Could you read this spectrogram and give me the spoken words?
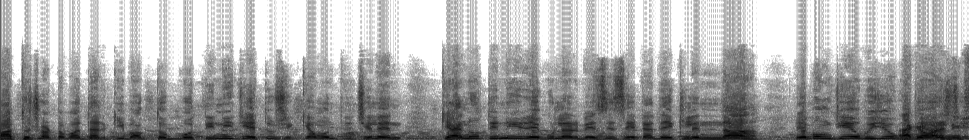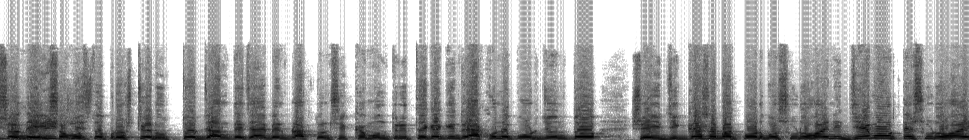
পার্থ চট্টোপাধ্যায়ের কি বক্তব্য তিনি যেহেতু শিক্ষামন্ত্রী ছিলেন কেন তিনি রেগুলার বেসিসে এটা দেখলেন না? এবং যে অভিযোগ একেবারে নিঃসন্দেহে এই সমস্ত প্রশ্নের উত্তর জানতে চাইবেন প্রাক্তন শিক্ষামন্ত্রীর থেকে কিন্তু এখনও পর্যন্ত সেই জিজ্ঞাসাবাদ পর্ব শুরু হয়নি। যে মুহূর্তে শুরু হয়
